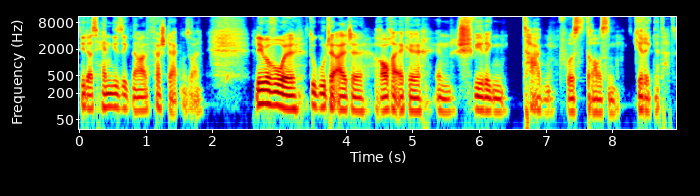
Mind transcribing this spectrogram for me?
die das Handysignal verstärken sollen. Lebe wohl, du gute alte Raucherecke in schwierigen Tagen, wo es draußen geregnet hat.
